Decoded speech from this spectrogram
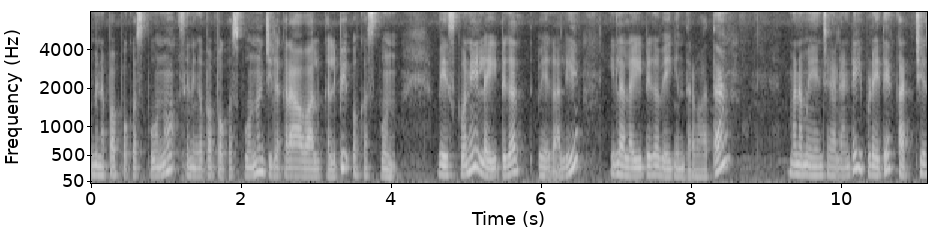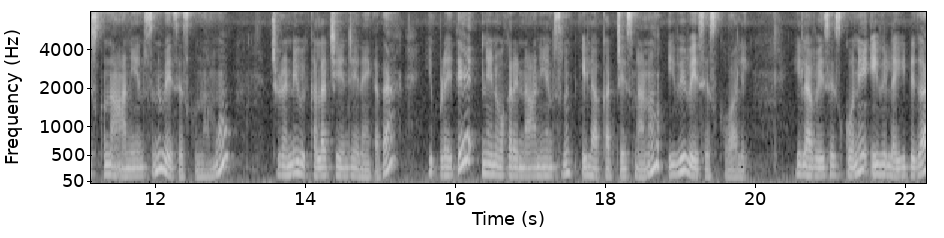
మినపప్పు ఒక స్పూను శనగపప్పు ఒక స్పూను జీలకర్ర ఆవాలు కలిపి ఒక స్పూన్ వేసుకొని లైట్గా వేగాలి. ఇలా లైట్గా వేగిన తర్వాత మనం ఏం చేయాలంటే ఇప్పుడైతే కట్ చేసుకున్న ఆనియన్స్ని వేసేసుకుందాము. చూడండి ఇవి కలర్ చేంజ్ అయినాయి కదా. ఇప్పుడైతే నేను ఒక రెండు ఆనియన్స్ను ఇలా కట్ చేసినాను. ఇవి వేసేసుకోవాలి. ఇలా వేసేసుకొని ఇవి లైట్గా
